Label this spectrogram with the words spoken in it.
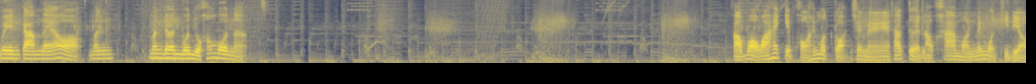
เวรกรรมแล้วมันมันเดินวนอยู่ข้างบนอะเขาบอกว่าให้เก็บของให้หมดก่อนใช่ไหม ถ้าเกิดเราฆ่ามอนไม่หมดทีเดียว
